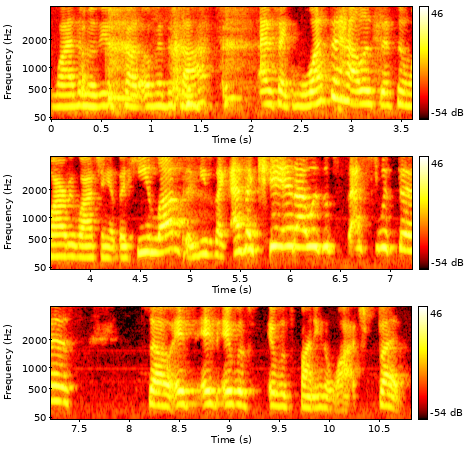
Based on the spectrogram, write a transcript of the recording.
why the movie was called Over the Top, I was like, what the hell is this and why are we watching it? But he loves it. He was like, as a kid, I was obsessed with this. So it's it, it was it was funny to watch. But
